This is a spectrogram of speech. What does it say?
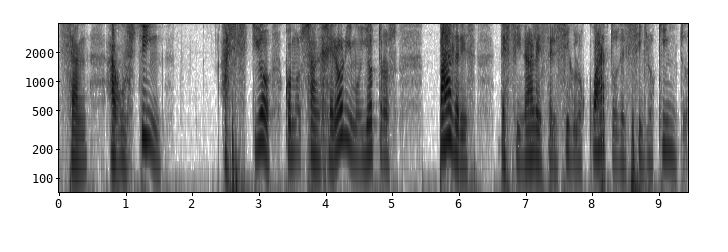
San Agustín asistió, como San Jerónimo y otros padres de finales del siglo IV, del siglo V,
